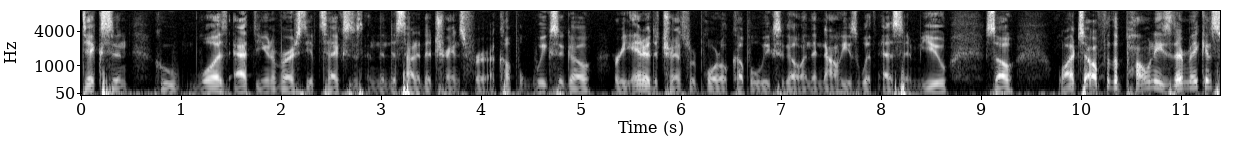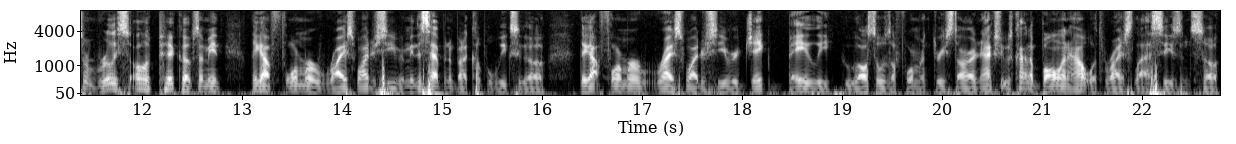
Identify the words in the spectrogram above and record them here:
Dixon, who was at the University of Texas and then decided to transfer a couple weeks ago, or he entered the transfer portal a couple weeks ago, and then now he's with SMU. So watch out for the ponies. They're making some really solid pickups. I mean, they got former Rice wide receiver. I mean, this happened about a couple weeks ago. They got former Rice wide receiver Jake Bailey, who also was a former three-star and actually was kind of balling out with Rice last season. So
